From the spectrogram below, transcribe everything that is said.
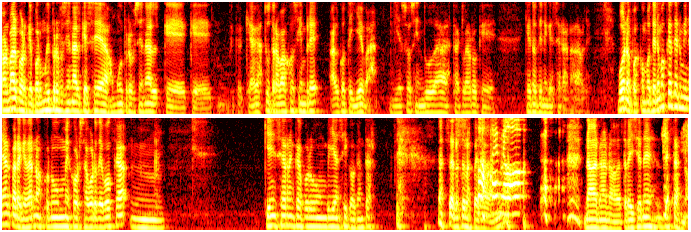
Normal, porque por muy profesional que seas o muy profesional que, que, hagas tu trabajo, siempre algo te lleva. Y eso sin duda está claro que, no tiene que ser agradable. Bueno, pues como tenemos que terminar para quedarnos con un mejor sabor de boca, mm, ¿quién se arranca por un villancico a cantar? o sea, no se lo esperaba. ¿no? no, no, no, tradiciones de estas no.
